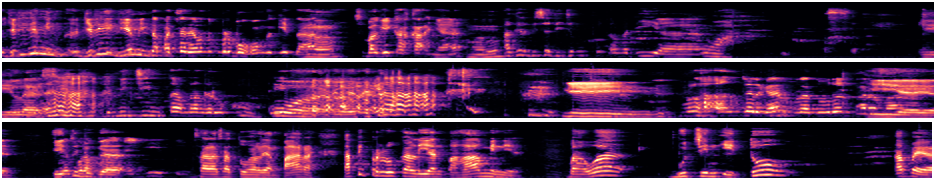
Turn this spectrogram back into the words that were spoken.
jadi dia minta jadi dia minta pacar ya untuk berbohong ke kita Hmm. sebagai kakaknya Hmm. agar bisa dijemput sama dia Wah. Gila sih. demi cinta melanggar hukum Waduh. Gila. melanggar kan peraturan parah Iya ya. Itu juga gitu salah satu hal yang parah. Tapi perlu kalian pahamin ya Hmm. bahwa bucin itu apa ya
